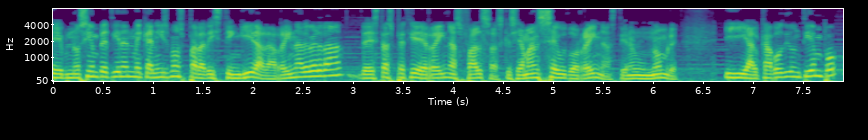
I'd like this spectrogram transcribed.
eh, no siempre tienen mecanismos para distinguir a la reina de verdad de esta especie de reinas falsas, que se llaman pseudo reinas, tienen un nombre. Y al cabo de un tiempo,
